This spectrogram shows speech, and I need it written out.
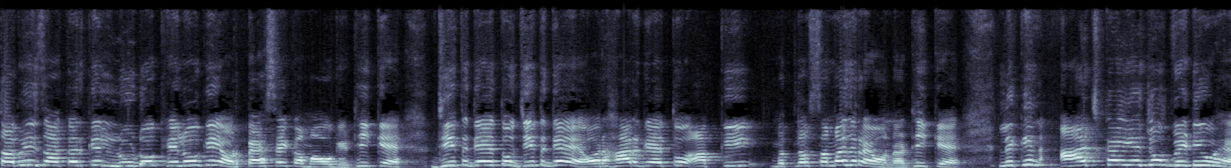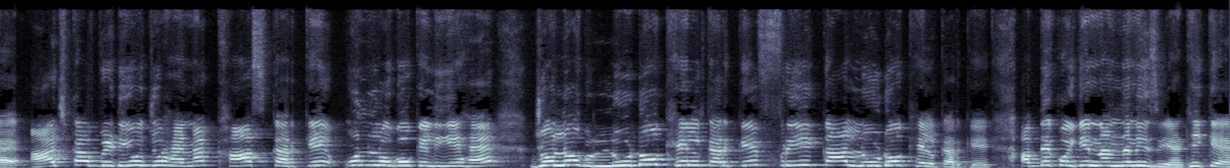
तभी जाकर के लूडो खेलोगे और पैसे कमाओगे, ठीक है? जीत गए तो जीत गए और हार गए तो आपकी मतलब समझ रहे हो ना, ठीक है? लेकिन आज का ये जो वीडियो है, आज का वीडियो जो है ना, खास करके उन लोगों के लिए है जो लोग लूडो खेल करके फ्री का लूडो खेल करके। अब देखो ये नंदनी जी है ठीक है?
